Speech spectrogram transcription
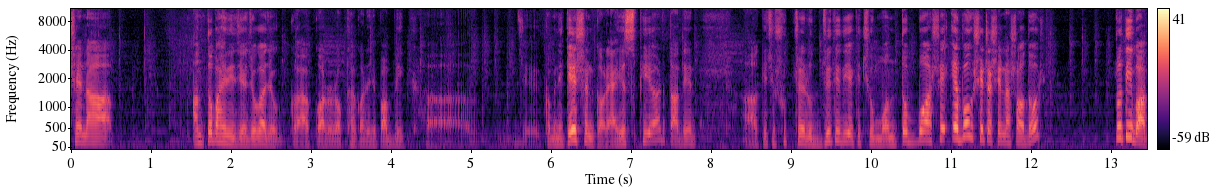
সেনা আন্তঃবাহিনী যে যোগাযোগ রক্ষা করে যে পাবলিক যে কমিউনিকেশন করে, আইএসপিআর, তাদের কিছু সূত্রের উদ্ধৃতি দিয়ে কিছু মন্তব্য আসে এবং সেটা সেনা সদর প্রতিবাদ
